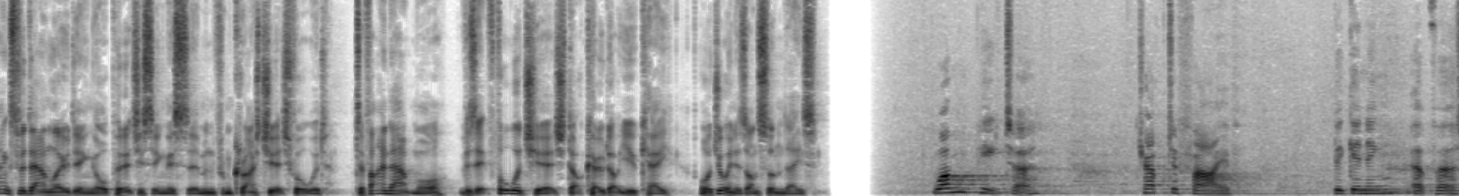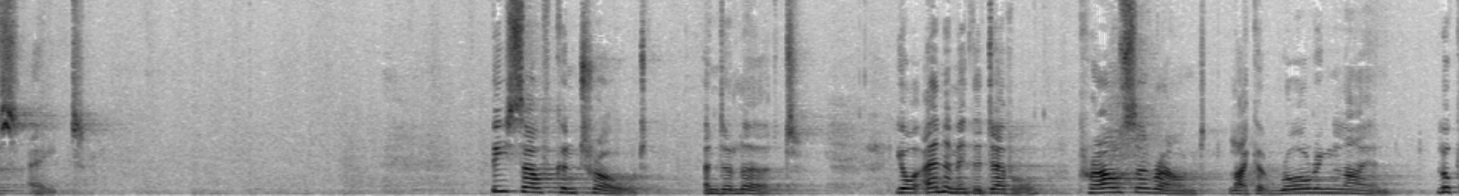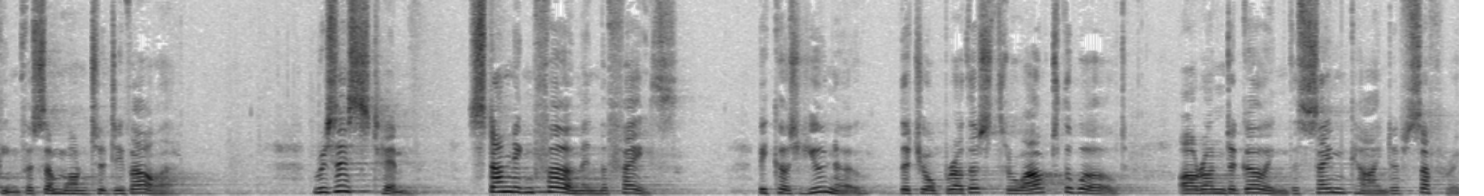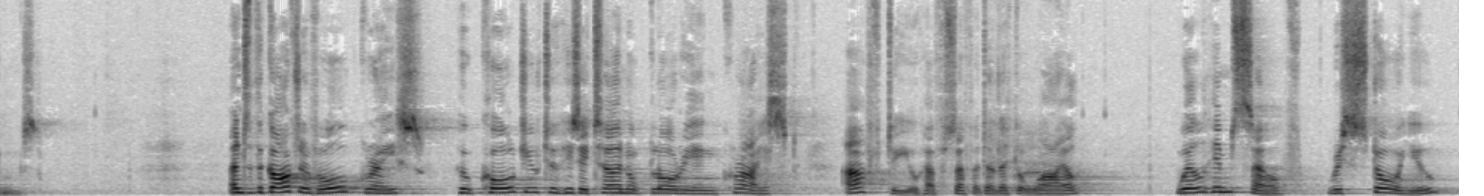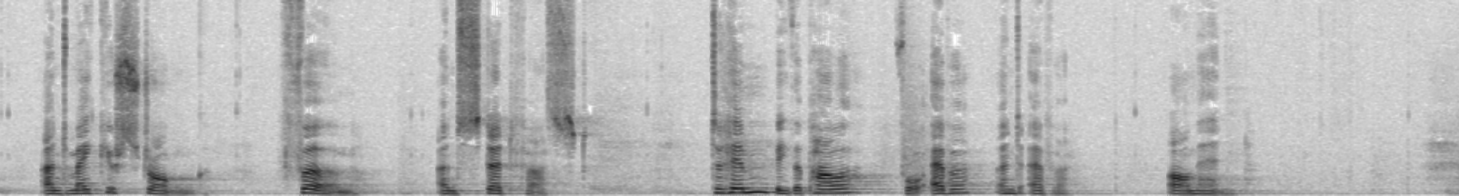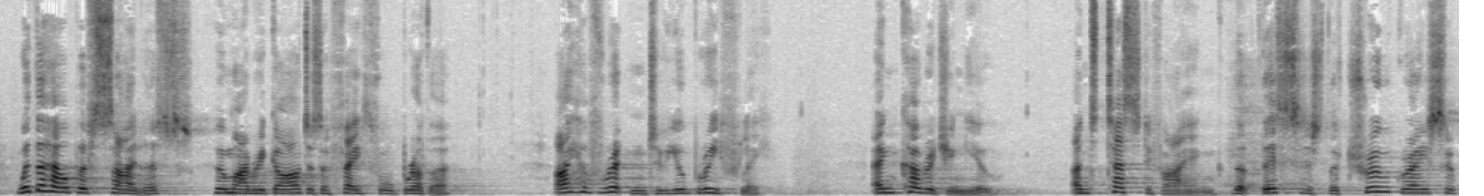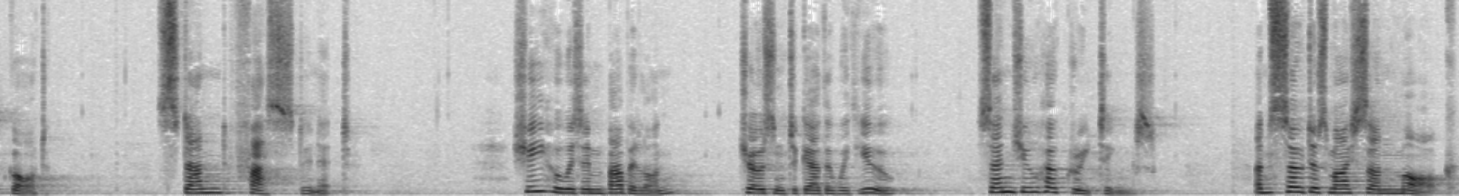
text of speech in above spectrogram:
Thanks for downloading or purchasing this sermon from Christchurch Fulwood. To find out more, visit fulwoodchurch.co.uk or join us on Sundays. 1 Peter chapter 5 beginning at verse 8 Be self-controlled and alert your enemy the devil prowls around like a roaring lion looking for someone to devour. Resist him, standing firm in the faith, because you know that your brothers throughout the world are undergoing the same kind of sufferings. And the God of all grace, who called you to his eternal glory in Christ after you have suffered a little while, will himself restore you and make you strong, firm, and steadfast. To him be the power for ever and ever. Amen. With the help of Silas, whom I regard as a faithful brother, I have written to you briefly, encouraging you and testifying that this is the true grace of God Stand fast in it. She who is in Babylon, chosen together with you, sends you her greetings, and so does my son Mark.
